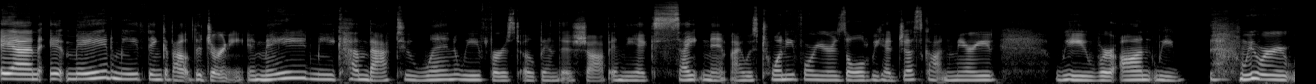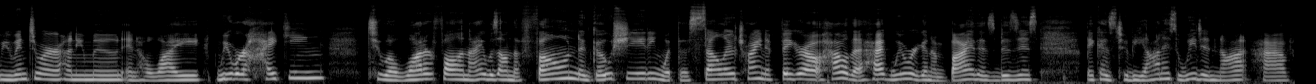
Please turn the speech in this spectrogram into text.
And it made me think about the journey. It made me come back to when we first opened this shop and the excitement. I was 24 years old. We had just gotten married. We were on, we we were we went to our honeymoon in Hawaii. We were hiking to a waterfall and I was on the phone negotiating with the seller trying to figure out how the heck we were going to buy this business because to be honest, we did not have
